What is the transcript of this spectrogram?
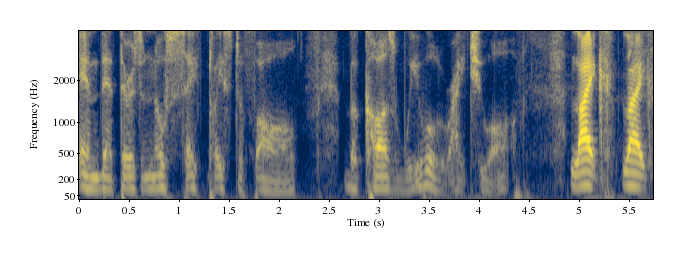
and that there's no safe place to fall because we will write you off. Like, like,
